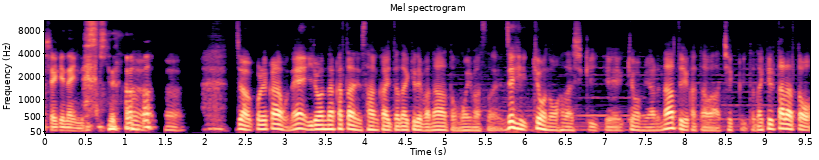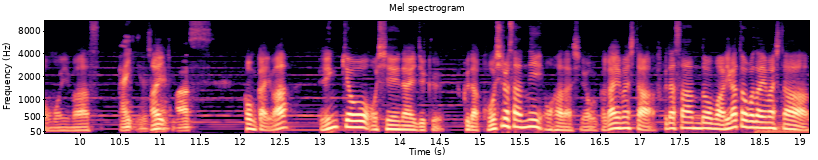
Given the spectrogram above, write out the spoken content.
申し訳ないんですけど。うんうん じゃあこれからもね、いろんな方に参加いただければなと思いますので、ぜひ今日のお話聞いて興味あるなという方はチェックいただけたらと思います。はい、よろしくお願いします。今回は勉強を教えない塾、福田幸四郎さんにお話を伺いました。福田さんどうもありがとうございました。あ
